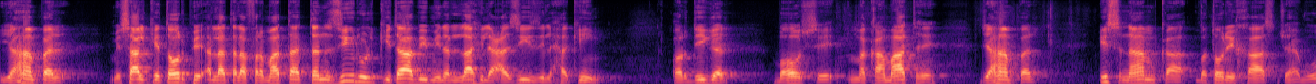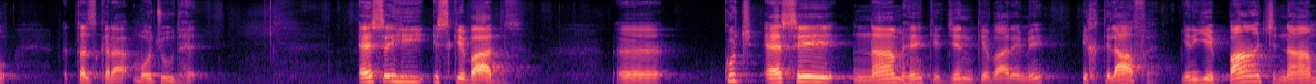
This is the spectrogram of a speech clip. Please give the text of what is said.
یہاں پر مثال کے طور پہ اللہ تعالیٰ فرماتا ہے تنظیر الکتاب من اللہ العزیز الحکیم۔ اور دیگر بہت سے مقامات ہیں جہاں پر اس نام کا بطور خاص جو ہے وہ تذکرہ موجود ہے۔ ایسے ہی اس کے بعد کچھ ایسے نام ہیں کہ جن کے بارے میں اختلاف ہے۔ یعنی یہ پانچ نام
